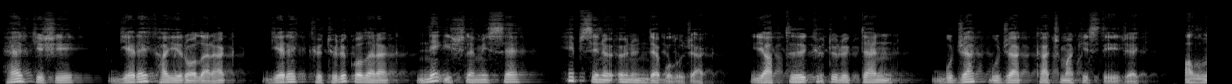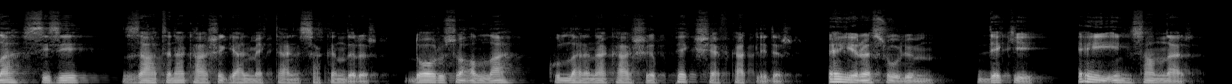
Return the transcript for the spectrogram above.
her kişi gerek hayır olarak, gerek kötülük olarak ne işlemişse hepsini önünde bulacak. Yaptığı kötülükten bucak bucak kaçmak isteyecek. Allah sizi zatına karşı gelmekten sakındırır. Doğrusu Allah kullarına karşı pek şefkatlidir. Ey Resulüm de ki ey insanlar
